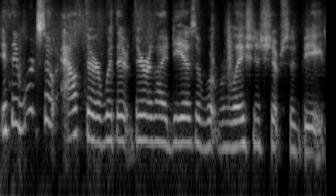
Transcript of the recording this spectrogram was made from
if they weren't so out there with their, their ideas of what relationships should be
